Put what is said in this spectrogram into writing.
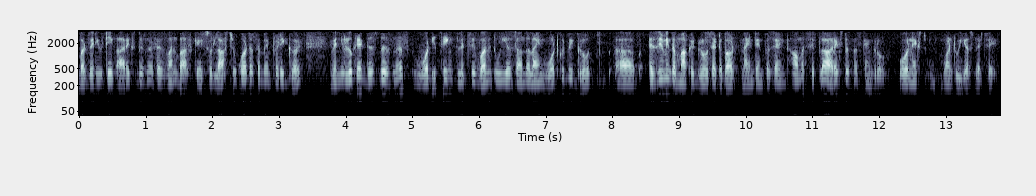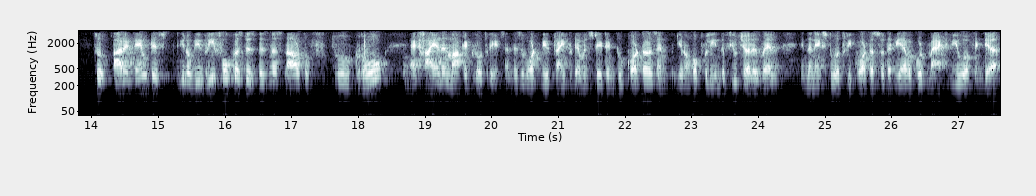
But when you take RX business as one basket, so last two quarters have been pretty good. When you look at this business, what do you think, let's say one, two years down the line, what could be growth, uh, assuming the market grows at about 9-10%, how much Cipla RX business can grow over next one, two years, let's say? So our attempt is, you know, we've refocused this business now to, to grow at higher than market growth rates. And this is what we're trying to demonstrate in two quarters and, you know, hopefully in the future as well, in the next two or three quarters, so that we have a good map view of India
